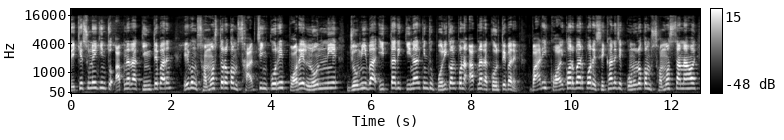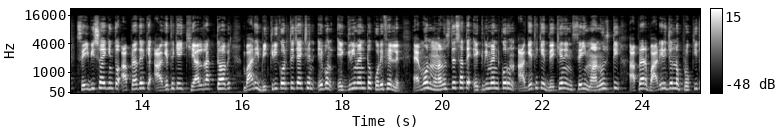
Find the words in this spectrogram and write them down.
দেখে শুনেই কিন্তু আপনারা কিনতে পারেন এবং সমস্ত রকম সার্চিং করে পরে লোন নিয়ে জমি বা ইত্যাদি কেনার কিন্তু পরিকল্পনা আপনারা করতে পারেন। বাড়ি ক্রয় করবার পরে সেখানে যে কোনো রকম সমস্যা না হয়, সেই বিষয়ে কিন্তু আপনাদেরকে আগে থেকেই খেয়াল রাখতে হবে। বাড়ি বিক্রি করতে চাইছেন এবং এগ্রিমেন্টও করে ফেললেন। এমন মানুষদের সাথে এগ্রিমেন্ট করুন, আগে থেকে দেখে নিন সেই মানুষটি আপনার বাড়ির জন্য প্রকৃত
